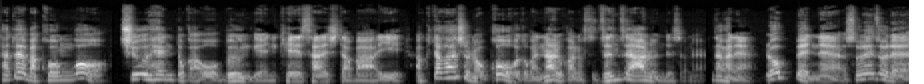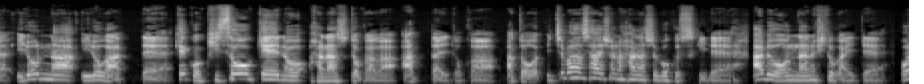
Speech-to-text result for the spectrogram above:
例えば今後、中編とかを文芸に掲載した場合、芥川賞の候補とかになる可能性全然あるんですよね。なんかね、6編ね、それぞれいろんな色があって、結構奇想系の話とかがあったりとか、あと一番最初の話僕好きで、ある女の人がいて、同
